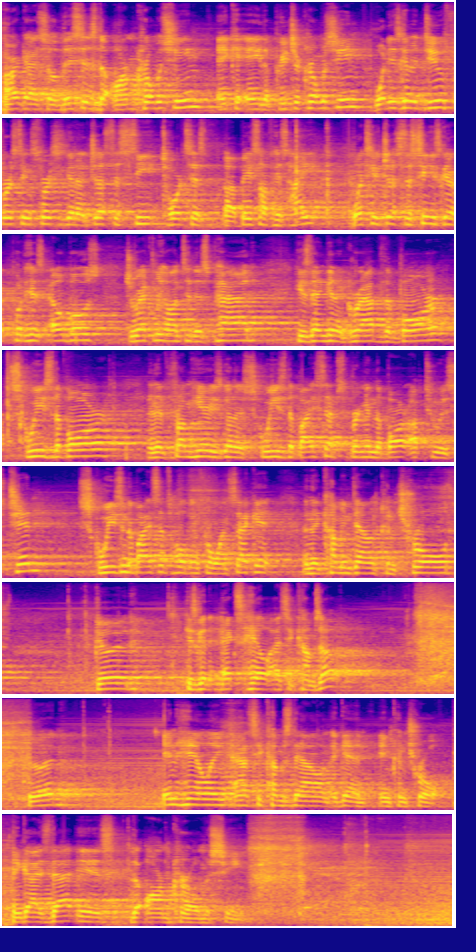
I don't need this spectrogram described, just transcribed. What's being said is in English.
All right guys, so this is the arm curl machine, AKA the preacher curl machine. What he's gonna do, first things first, he's gonna adjust the seat towards his, uh, based off his height. Once he adjusts the seat, he's gonna put his elbows directly onto this pad. He's then gonna grab the bar, squeeze the bar, and then from here, he's gonna squeeze the biceps, bringing the bar up to his chin, squeezing the biceps, holding for one second, and then coming down controlled. Good. He's gonna exhale as he comes up. Good inhaling as he comes down, again, in control. And guys, that is the arm curl machine.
